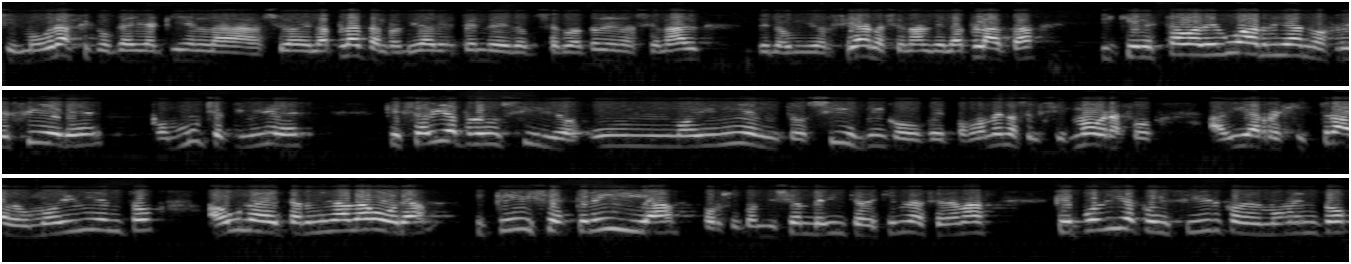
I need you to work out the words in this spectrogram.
Sismográfico que hay aquí en la ciudad de La Plata, en realidad depende del Observatorio Nacional de la Universidad Nacional de La Plata, y quien estaba de guardia nos refiere, con mucha timidez, que se había producido un movimiento sísmico, que por lo menos el sismógrafo había registrado un movimiento a una determinada hora, y que ella creía, por su condición de hincha de gimnasia además, que podía coincidir con el momento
